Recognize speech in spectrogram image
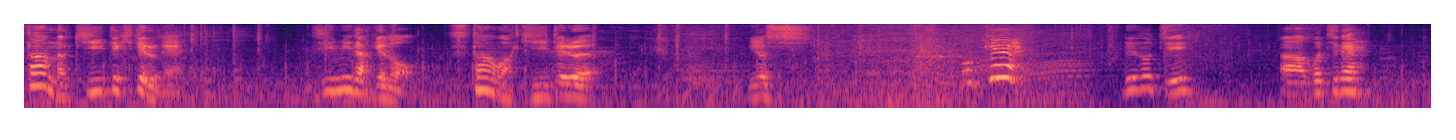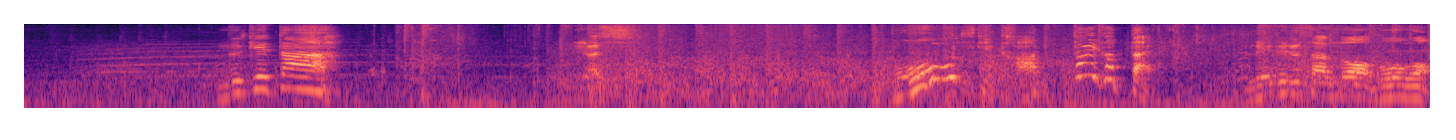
スタンが効いてきてるね。地味だけどスタンは効いてる。よし。オッケー。でどっち？ああこっちね。抜けた。よし。防護付きかったいかったい。レベル3の防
